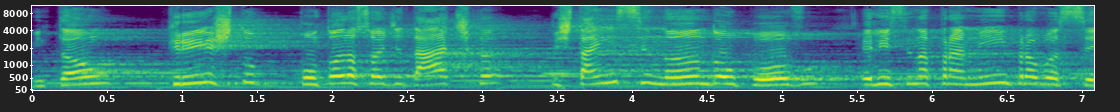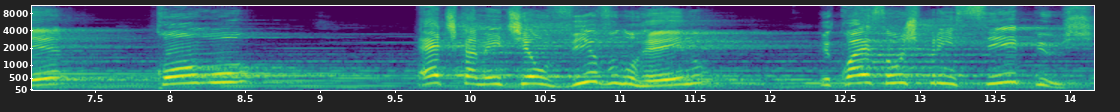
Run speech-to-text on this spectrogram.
Então, Cristo, com toda a sua didática, está ensinando ao povo, ele ensina para mim e para você como eticamente eu vivo no reino e quais são os princípios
